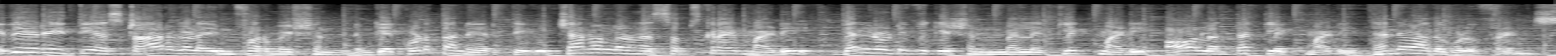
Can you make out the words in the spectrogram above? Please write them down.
ಇದೇ ರೀತಿಯ ಸ್ಟಾರ್ಗಳ ಇನ್ಫಾರ್ಮೇಶನ್ ನಿಮಗೆ ಕೊಡ್ತಾನೆ ಇರ್ತೀವಿ. ಚಾನಲ್ ಅನ್ನು ಸಬ್ಸ್ಕ್ರೈಬ್ ಮಾಡಿ ಬೆಲ್ ನೋಟಿಫಿಕೇಶನ್ ಮೇಲೆ ಕ್ಲಿಕ್ ಮಾಡಿ ಆಲ್ ಅಂತ ಕ್ಲಿಕ್ ಮಾಡಿ. ಧನ್ಯವಾದಗಳು ಫ್ರೆಂಡ್ಸ್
